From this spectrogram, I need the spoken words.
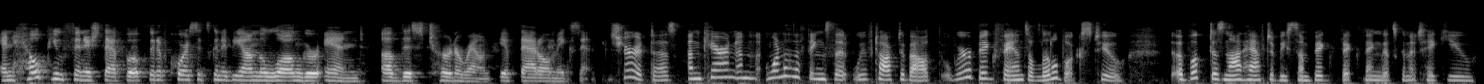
and help you finish that book, then of course it's going to be on the longer end of this turnaround, if that all makes sense. Sure, it does. And Karen, and one of the things that we've talked about, we're big fans of little books too a book does not have to be some big thick thing that's going to take you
